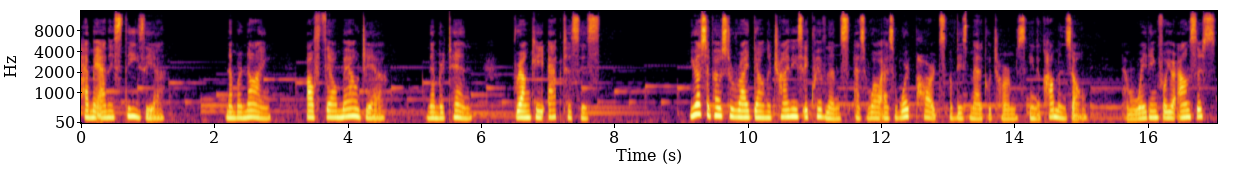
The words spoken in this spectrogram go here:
Hemianesthesia. Number 9. Ophthalmalgia. Number 10. Bronchiectasis. You are supposed to write down the Chinese equivalents as well as word parts of these medical terms in the comment zone. I'm waiting for your answers.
